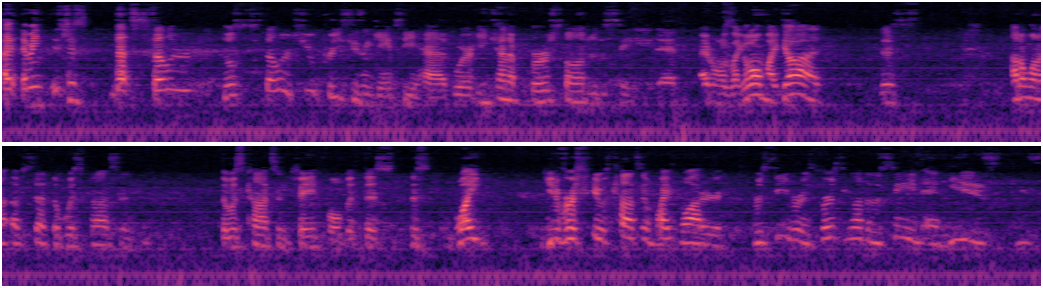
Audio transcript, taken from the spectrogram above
I, I mean, it's just that stellar, those stellar two preseason games he had, where he kind of burst onto the scene, and everyone was like, "Oh my God, this." I don't want to upset the Wisconsin, the Wisconsin faithful, but this this white University of Wisconsin Whitewater receiver is bursting onto the scene, and he is he's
